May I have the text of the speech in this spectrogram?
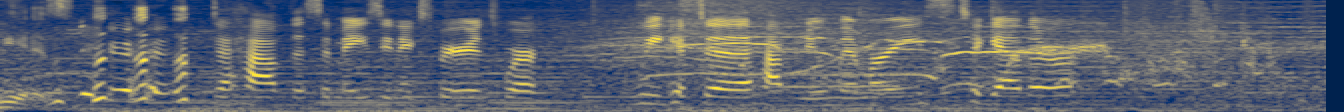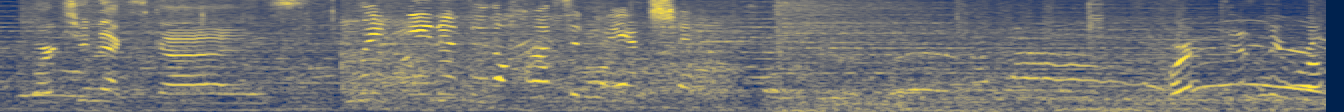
Yes. to have this amazing experience where we get to have new memories together. Where to next, guys? We made it to the Haunted Mansion. we're Disney World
